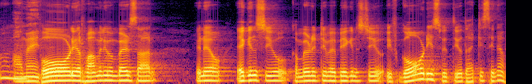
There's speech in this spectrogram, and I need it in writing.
Amen. If all your family members are, you know, against you, community may be against you. If God is with you, that is enough.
